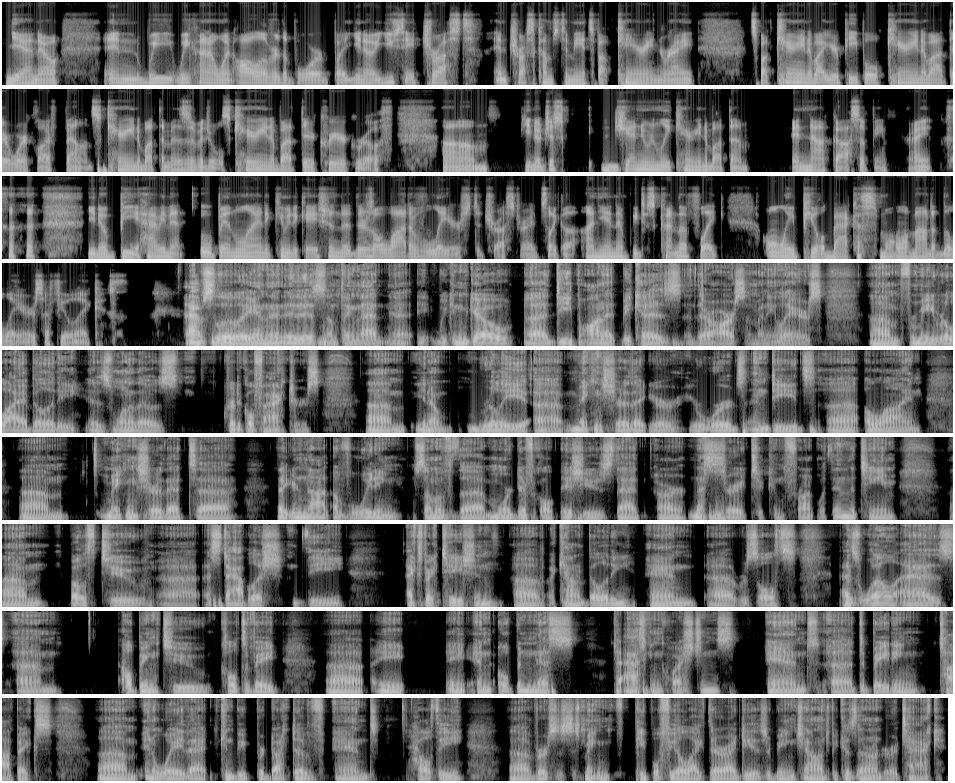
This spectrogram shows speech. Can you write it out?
Yeah, no, and we we kind of went all over the board. But you know, you say trust, and trust comes to me. It's about caring, right? It's about caring about your people, caring about their work life balance, caring about them as individuals, caring about their career growth. Um, you know, just genuinely caring about them and not gossiping right you know be having that open line of communication that there's a lot of layers to trust right it's like an onion and we just kind of like only peeled back a small amount of the layers i feel like absolutely and it is something that uh, we can go uh, deep on it because there are so many layers. Um, for me reliability is one of those critical factors. Um, you know, really uh, making sure that your your words and deeds uh, align, um, making sure that uh, that you're not avoiding some of the more difficult issues that are necessary to confront within the team, um, both to uh, establish the expectation of accountability and uh, results, as well as um, helping to cultivate uh, a a, an openness to asking questions and uh, debating topics um, in a way that can be productive and healthy uh, versus just making people feel like their ideas are being challenged because they're under attack.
